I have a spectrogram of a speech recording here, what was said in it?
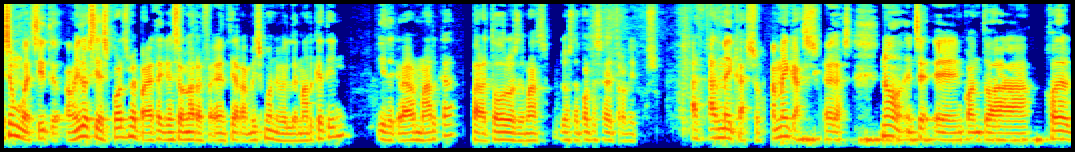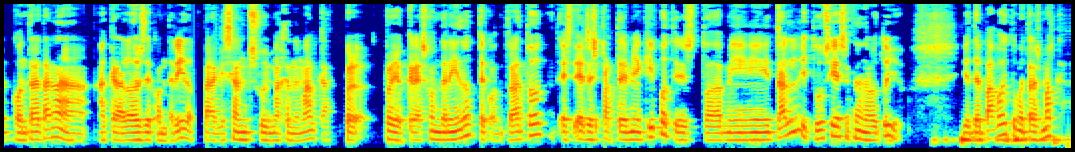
Es un buen sitio. A mí los eSports me parece que son una referencia ahora mismo a nivel de marketing y de crear marca para todos los demás, los deportes electrónicos. Haz- hazme caso, hazme caso, ya verás. No, en, cuanto a, joder, contratan a, a creadores de contenido para que sean su imagen de marca. Pero, rollo, creas contenido, te contrato, es- eres parte de mi equipo, tienes toda mi tal y tú sigues haciendo lo tuyo. Yo te pago y tú me traes marca.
